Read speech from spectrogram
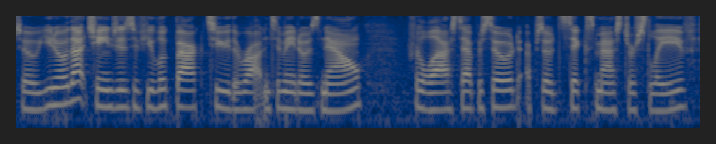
So, you know, that changes if you look back to the Rotten Tomatoes now for the last episode, episode 6, Master Slave.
